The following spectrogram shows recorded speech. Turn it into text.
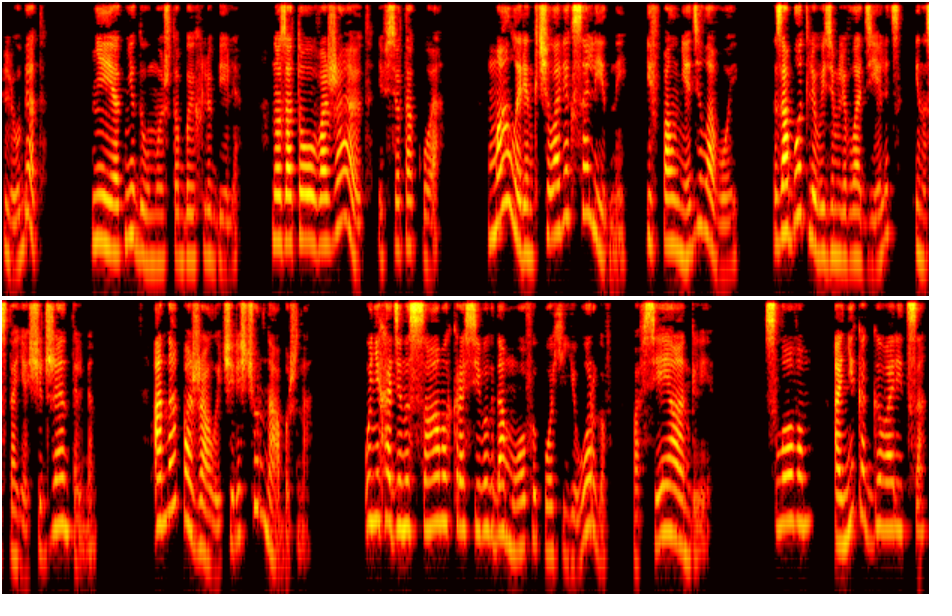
Любят? Нет, не думаю, чтобы их любили. Но зато уважают и все такое. Малоринг человек солидный и вполне деловой. Заботливый землевладелец и настоящий джентльмен. Она, пожалуй, чересчур набожна. У них один из самых красивых домов эпохи Георгов по всей Англии. Словом, они, как говорится,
